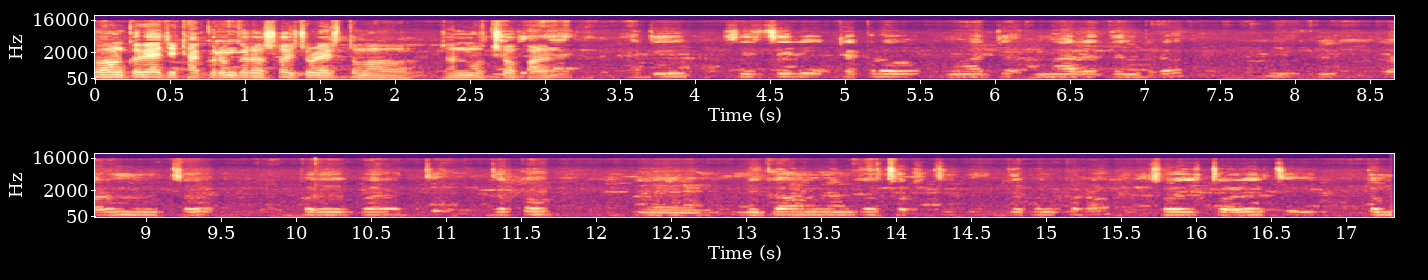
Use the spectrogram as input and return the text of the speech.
କ'ଣ କହିବେ ଆଜି ଠାକୁରଙ୍କର ଶହେ ଚଉରାଳିଶତମ ଜନ୍ମ ଉତ୍ସବ ପାଳନ ଆଜି ଶ୍ରୀ ଶ୍ରୀ ଠାକୁର ମହାଜ- ମହାରାଜାଙ୍କର ପରମହଂସ ପରିବାରକ ନିଗମାନନ୍ଦ ସରସ୍ୱତୀ ଦେବଙ୍କର ଶହେ ଚଉରାଳିଶତମ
